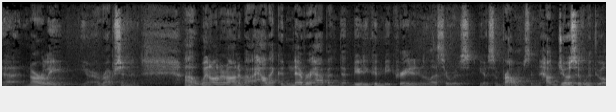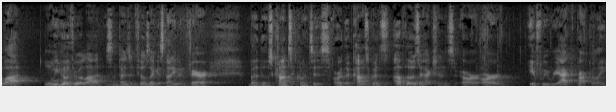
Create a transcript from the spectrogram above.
uh, gnarly you know, eruption. And, uh, went on and on about how that could never happen, that beauty couldn't be created unless there was you know some problems, and how Joseph went through a lot. We go through a lot. Sometimes it feels like it's not even fair, but those consequences, or the consequences of those actions, are, are if we react properly,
